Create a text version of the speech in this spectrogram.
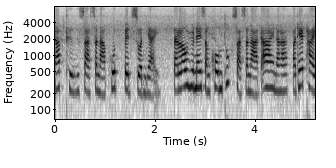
นับถือศาสนาพุทธเป็นส่วนใหญ่ แต่เราอยู่ในสังคมทุกศาสนาได้นะคะ ประเทศไทย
